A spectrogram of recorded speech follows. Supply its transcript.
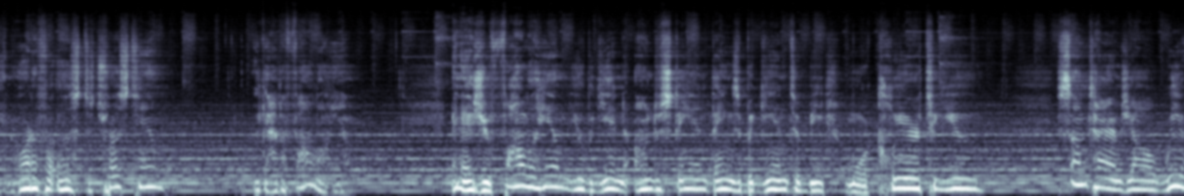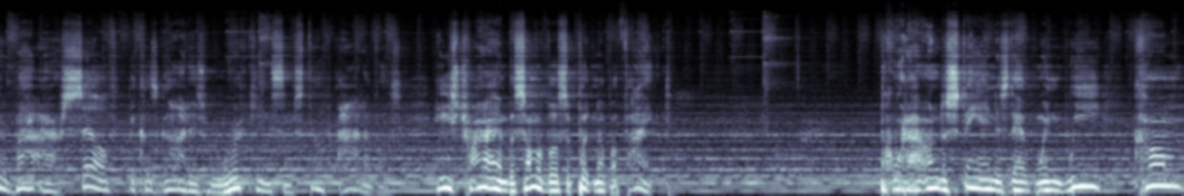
In order for us to trust him, we got to follow him. And as you follow him, you begin to understand things begin to be more clear to you. Sometimes, y'all, we are by ourselves because God is working some stuff out of us. He's trying, but some of us are putting up a fight. But what I understand is that when we come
